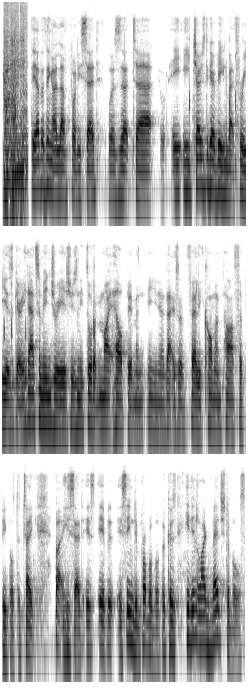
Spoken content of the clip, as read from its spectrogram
the other thing I loved what he said was that uh, he, he, chose to go vegan about three years ago. He'd had some injury issues and he thought it might help him. And, you know, that is a fairly common path for people to take. But he said it, it seemed improbable because he didn't like vegetables.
